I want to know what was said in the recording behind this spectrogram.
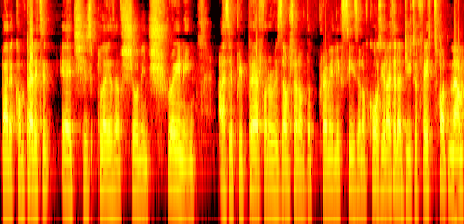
by the competitive edge his players have shown in training as they prepare for the resumption of the Premier League season. Of course, United are due to face Tottenham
